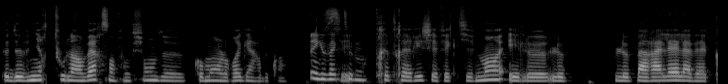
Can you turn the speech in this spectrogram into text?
peut devenir tout l'inverse en fonction de comment on le regarde. Quoi. Exactement. très très riche effectivement et le, le, le parallèle avec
